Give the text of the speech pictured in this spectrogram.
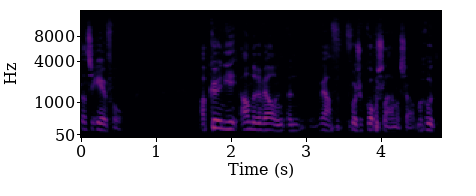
Dat is eervol. Al kun je die andere wel een, een, ja, voor zijn kop slaan of zo. Maar goed.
